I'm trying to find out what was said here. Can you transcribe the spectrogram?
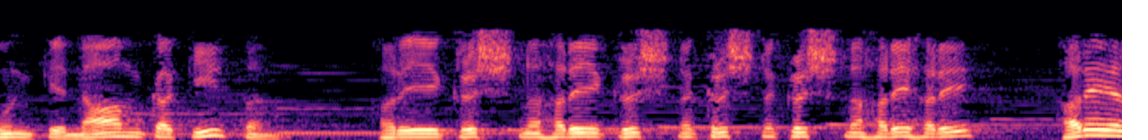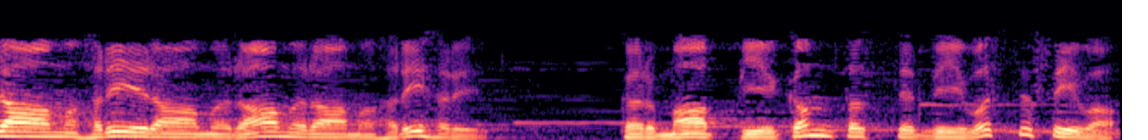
उनके नाम का कीर्तन। हरे कृष्ण हरे कृष्ण कृष्ण कृष्ण, हरे हरे हरे राम हरे राम राम राम, हरे हरे। कर्माप्येकम तस्य देवस्य सेवा,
